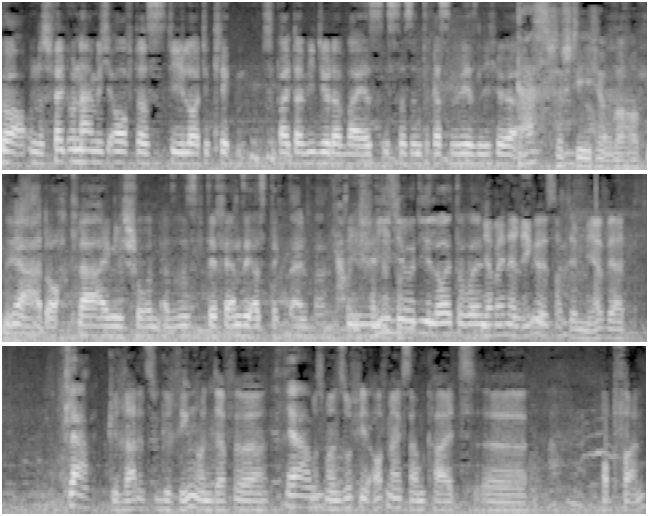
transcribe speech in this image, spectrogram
Ja, und es fällt unheimlich auf, dass die Leute klicken. Sobald da Video dabei ist, ist das Interesse wesentlich höher. Das verstehe ich ja überhaupt nicht. Ja, doch, klar, eigentlich schon. Also das ist der Fernsehaspekt einfach. Ja, aber die Video, so- die Leute wollen. Ja, aber in der Regel sehen. ist auch der Mehrwert Klar, geradezu gering und dafür Ja. muss man so viel Aufmerksamkeit äh, opfern,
